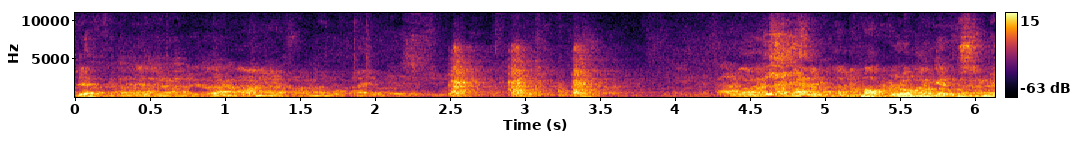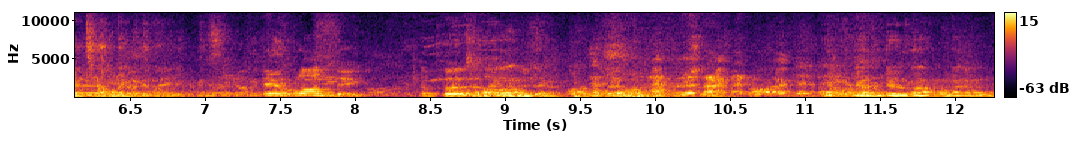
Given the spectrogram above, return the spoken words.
Definitely don't do that one. I'm on, I'm on a pop run against some Metallica, mate. We do Blondie. A Burton Blondie. We don't. No, we don't do that one either.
